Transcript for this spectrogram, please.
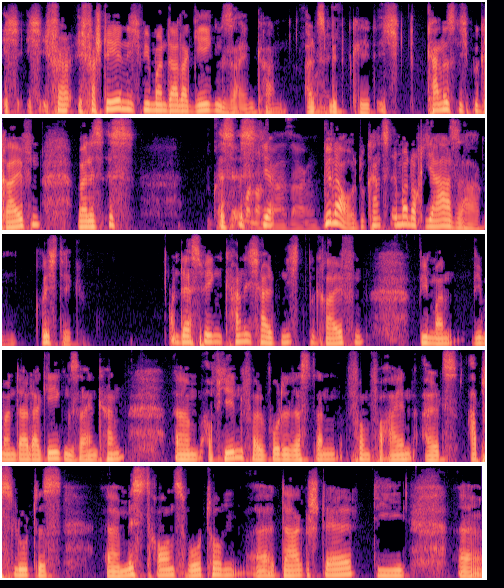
ich, ich, ich, ich verstehe nicht, wie man da dagegen sein kann als Mitglied. Ich kann es nicht begreifen, weil es ist. Du kannst es immer noch ja, Ja sagen. Genau, du kannst immer noch Ja sagen. Richtig. Und deswegen kann ich halt nicht begreifen, wie man, wie man da dagegen sein kann. Ähm, auf jeden Fall wurde das dann vom Verein als absolutes äh, Misstrauensvotum äh, dargestellt. Die, äh,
